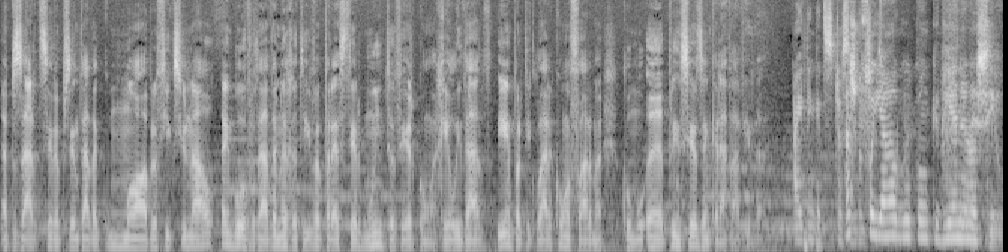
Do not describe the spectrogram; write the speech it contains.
Apesar de ser apresentada como uma obra ficcional, em boa verdade a narrativa parece ter muito a ver com a realidade e, em particular, com a forma como a princesa encarava a vida. Acho que foi algo com que Diana nasceu.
